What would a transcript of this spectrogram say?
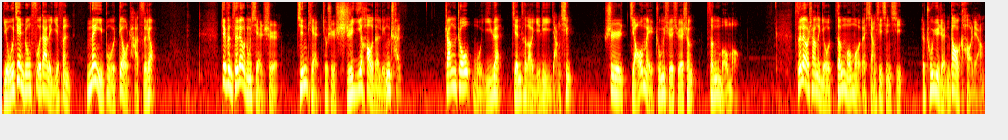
邮件中附带了一份内部调查资料。这份资料中显示，今天就是十一号的凌晨，漳州五医院。监测到一例阳性，是角美中学学生曾某某。资料上呢有曾某某的详细信息，出于人道考量，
